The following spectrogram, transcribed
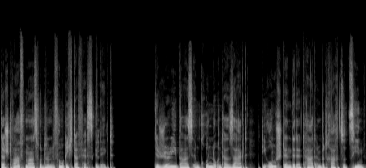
Das Strafmaß wurde dann vom Richter festgelegt. Der Jury war es im Grunde untersagt, die Umstände der Tat in Betracht zu ziehen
